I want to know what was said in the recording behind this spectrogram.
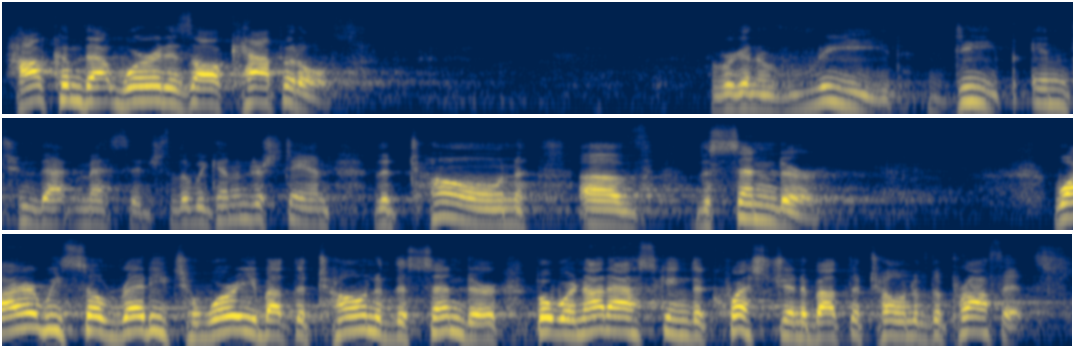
How come that word is all capitals? And we're going to read deep into that message so that we can understand the tone of the sender. Why are we so ready to worry about the tone of the sender, but we're not asking the question about the tone of the prophets?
